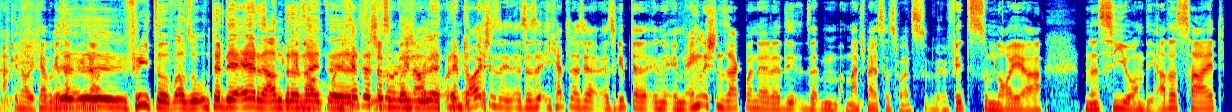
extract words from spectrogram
Ach genau, ich habe gesagt, genau. Friedhof, also unter der Erde, andere Genau. Seite. Und ich hatte das schon, genau, und im Deutschen, ist, ich hatte das ja, es gibt ja, im Englischen sagt man ja, die- manchmal ist das so als Witz zum Neujahr, ne, see you on the other side.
